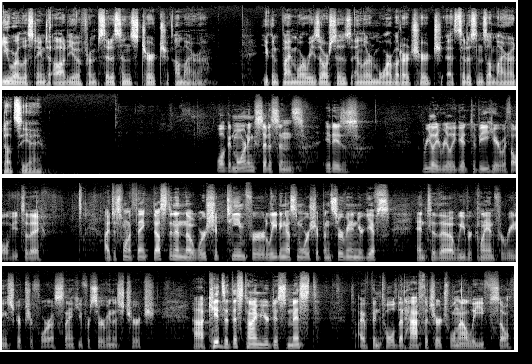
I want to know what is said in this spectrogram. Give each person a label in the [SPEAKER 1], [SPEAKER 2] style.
[SPEAKER 1] You are listening to audio from Citizens Church Elmira. You can find more resources and learn more about our church at citizenselmira.ca.
[SPEAKER 2] Well, good morning, citizens. It is really, really good to be here with all of you today. I just want to thank Dustin and the worship team for leading us in worship and serving in your gifts, and to the Weaver clan for reading scripture for us. Thank you for serving this church. Uh, kids, at this time, you're dismissed. I've been told that half the church will now leave, so.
